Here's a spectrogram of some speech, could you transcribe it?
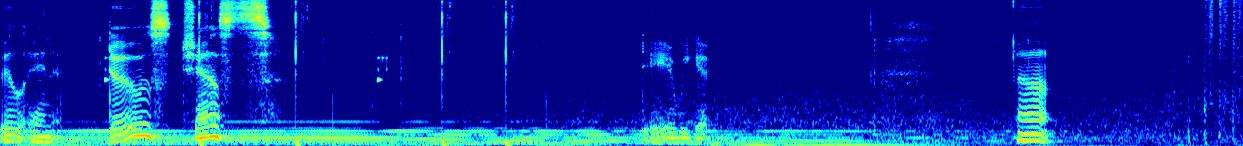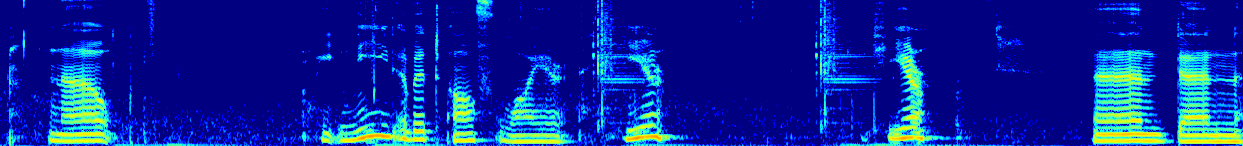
fill in those chests. Now we need a bit of wire here, here, and then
